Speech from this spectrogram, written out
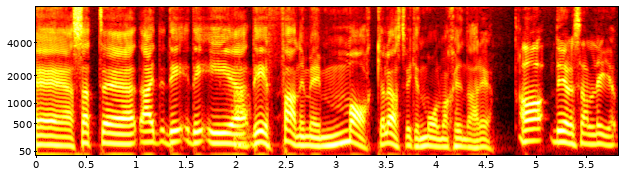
Eh, så att, eh, det, det, är, ja. det är fan i mig makalöst vilken målmaskin det här är. Ja, det är det sannerligen.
